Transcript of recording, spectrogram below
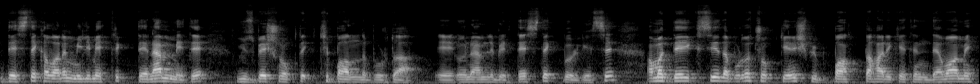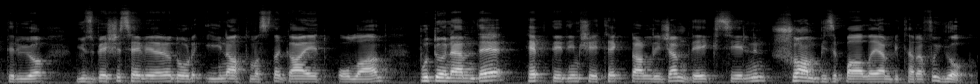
destek alanı milimetrik denenmedi. 105.2 bandı burada e, önemli bir destek bölgesi. Ama DXY de burada çok geniş bir bantta hareketini devam ettiriyor. 105'li seviyelere doğru iğne atması da gayet olağan. Bu dönemde hep dediğim şeyi tekrarlayacağım. DXY'nin şu an bizi bağlayan bir tarafı yok.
